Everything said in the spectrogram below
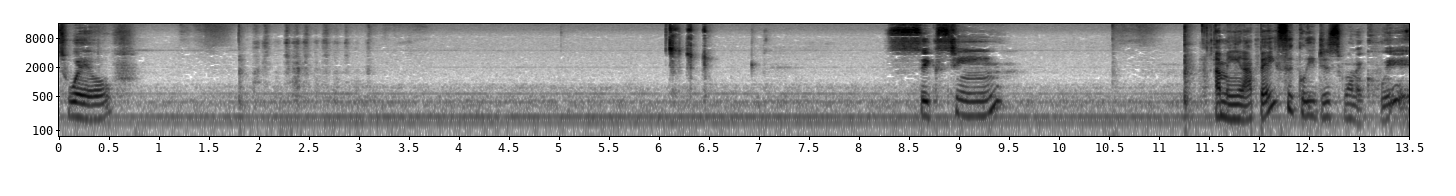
Twelve. 16. I mean, I basically just want to quit.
